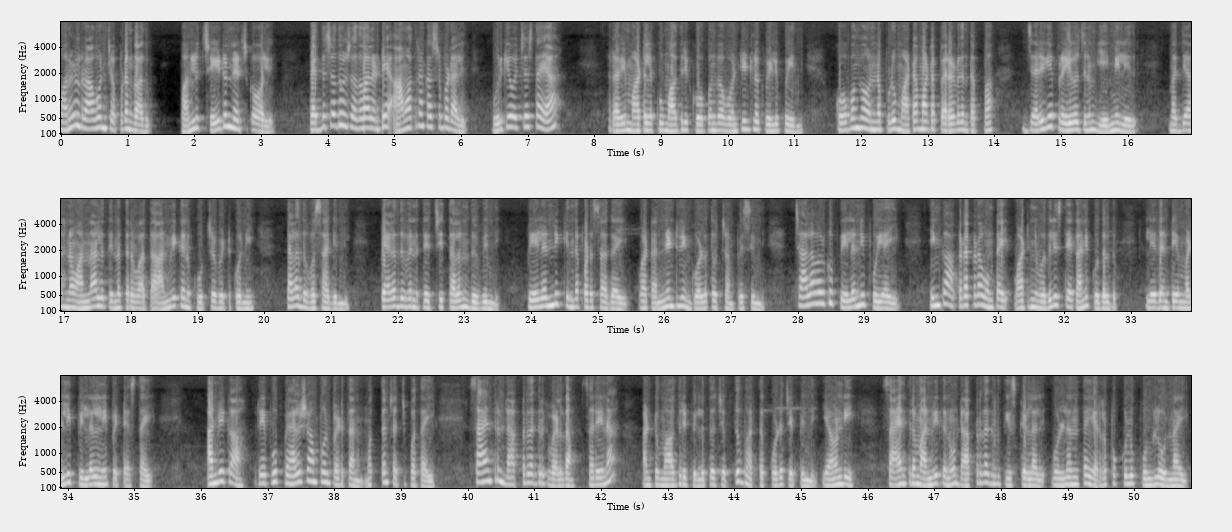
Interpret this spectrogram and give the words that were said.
పనులు రావని చెప్పడం కాదు. పనులు చేయటం నేర్చుకోవాలి. పెద్ద చదువులు చదవాలంటే ఆ మాత్రం కష్టపడాలి. ఊరికే వచ్చేస్తాయా? రవి మాటలకు మాధురి కోపంగా వంటింట్లోకి వెళ్ళిపోయింది. కోపంగా ఉన్నప్పుడు మాటామాట పెరగడం తప్ప జరిగే ప్రయోజనం ఏమీ లేదు. మధ్యాహ్నం అన్నాలు తిన్న తర్వాత అన్వికను కూర్చోబెట్టుకొని తల దువ్వసాగింది. పేల దువ్వెన తెచ్చి తలను దువ్వింది. పేలన్నీ కింద పడసాగాయి. వాటన్నింటినీ గోళ్ళతో చంపేసింది. చాలా వరకు పేలన్నీ పోయాయి. ఇంకా అక్కడక్కడ ఉంటాయి. వాటిని వదిలిస్తే కానీ కుదరదు. లేదంటే మళ్ళీ పిల్లల్ని పెట్టేస్తాయి. అన్విక రేపు పేల షాంపూని పెడతాను. మొత్తం చచ్చిపోతాయి. సాయంత్రం డాక్టర్ దగ్గరికి వెళదాం. సరేనా? అంటూ మాధురి పిల్లతో చెప్తూ భర్తకు కూడా చెప్పింది. ఏమండి సాయంత్రం అన్వికను డాక్టర్ దగ్గరికి తీసుకెళ్ళాలి. ఒళ్ళంతా ఎర్రపొక్కులు పుండ్లు ఉన్నాయి.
